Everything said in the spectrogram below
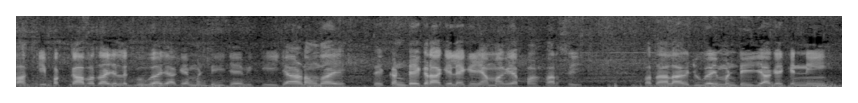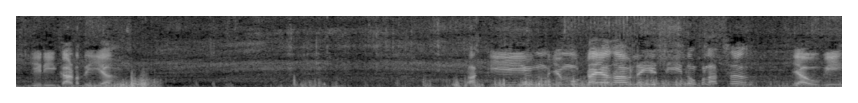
ਬਾਕੀ ਪੱਕਾ ਪਤਾ ਜੇ ਲੱਗੂਗਾ ਜਾ ਕੇ ਮੰਡੀ 'ਚ ਵੀ ਕੀ ਝਾੜ ਆਉਂਦਾ ਏ, ਤੇ ਕੰਡੇ ਕਰਾ ਕੇ ਲੈ ਕੇ ਜਾਵਾਂਗੇ ਆਪਾਂ ਫਰਸੀ। ਪਤਾ ਲੱਗ ਜੂਗਾ ਜੀ ਮੰਡੀ ਜਾ ਕੇ ਕਿੰਨੀ ਜੀਰੀ ਘਟਦੀ ਆ। ਬਾਕੀ ਜੇ ਮੋਟਾ ਜਿਹਾ ਹਿਸਾਬ ਲਈਏ 30 ਤੋਂ ਪਲੱਸ ਜਾਊਗੀ।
